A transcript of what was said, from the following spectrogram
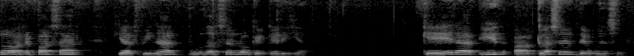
a repasar y al final pude hacer lo que quería, que era ir a clases de Windsor.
